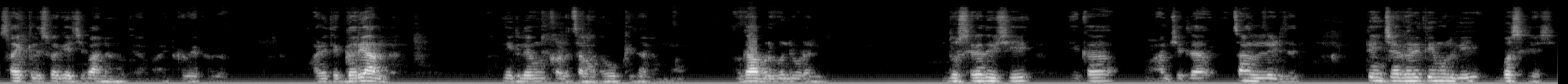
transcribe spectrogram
सायकलीस घ्यायची बांधण नव्हती आम्हाला. इतकं बेकार झालं. आणि ते घरी आणलं. निघले मग कळलं चला आता ओके झालं. घाबरगुंडी उडाली. दुसऱ्या दिवशी एका आमच्या इथल्या चांगल्या लेडीज आहेत. त्यांच्या घरी ती मुलगी बसली अशी.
